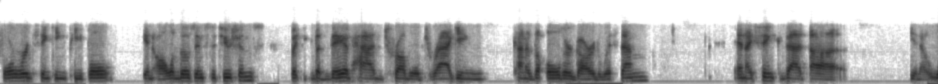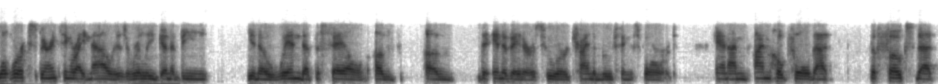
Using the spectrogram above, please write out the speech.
forward thinking people in all of those institutions but but they have had trouble dragging kind of the older guard with them. And i think that uh, you know what we're experiencing right now is really going to be you know, wind at the sail of of the innovators who are trying to move things forward. And I'm I'm hopeful that the folks that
